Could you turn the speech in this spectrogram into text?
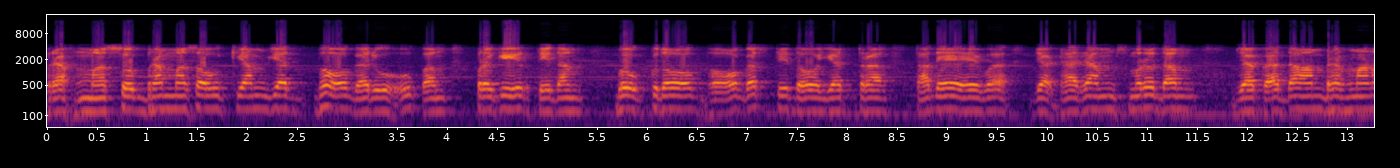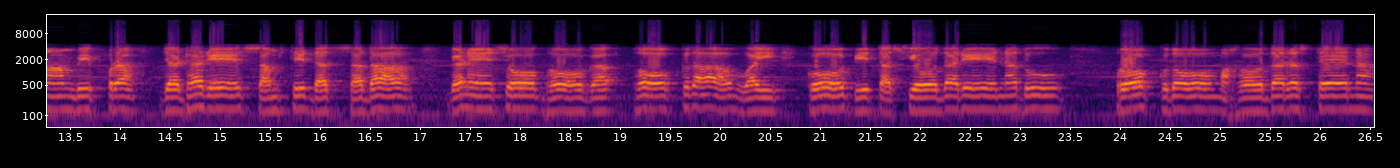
ब्रह्मसुब्रह्मसौख्यं यद्भोगरूपं प्रकीर्तितं भुक्तो भोगस्थितो यत्र तदेव जठरं स्मृतं। जगदां ब्रह्मणां विप्र जठरे संस्थितः सदा गणेशो भोग भोक्ता वै कोऽपि तस्योदरेण तु। प्रोक्तो महोदरस्तेन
